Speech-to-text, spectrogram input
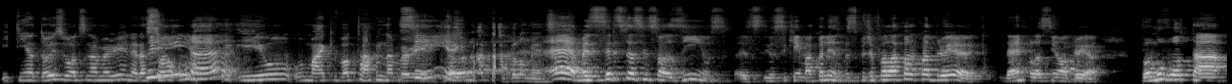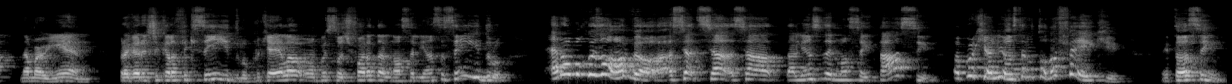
e tinha dois votos na Marianne, era Sim, só um, é. e o, o Mike votar na Marianne, Sim, que ia empatar, pelo menos. É, mas se eles fizessem sozinhos, eles iam se queimar com a aliança. Mas você podia falar com a, com a Drea, né? Falar assim, ó, Drea, vamos votar na Marianne para garantir que ela fique sem ídolo, porque ela é uma pessoa de fora da nossa aliança sem ídolo. Era uma coisa óbvia. Se a, se a, se a aliança dele não aceitasse, é porque a aliança era toda fake. Então, assim,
